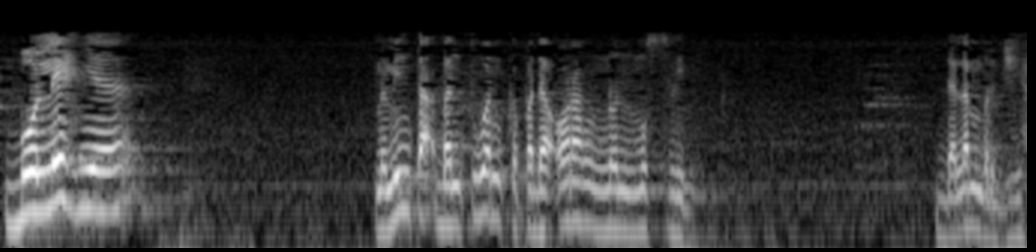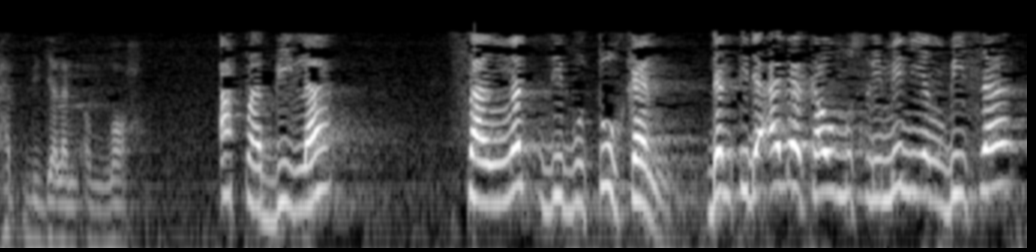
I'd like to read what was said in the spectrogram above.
Bolehnya meminta bantuan kepada orang non-muslim dalam berjihad di jalan Allah. Apabila sangat dibutuhkan dan tidak ada kaum muslimin yang bisa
